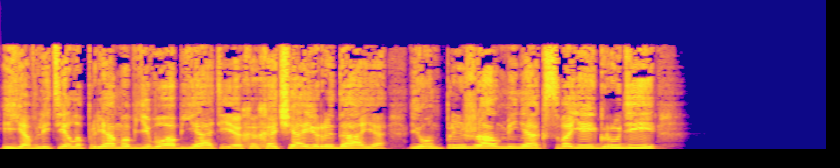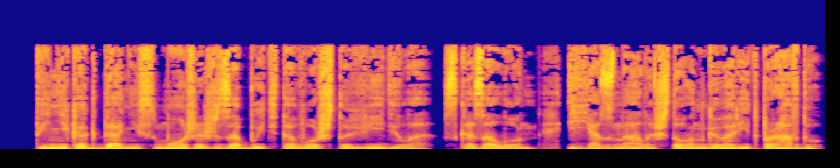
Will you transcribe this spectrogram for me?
и я влетела прямо в его объятия, хохоча и рыдая, и он прижал меня к своей груди. «Ты никогда не сможешь забыть того, что видела», — сказал он, и я знала, что он говорит правду.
